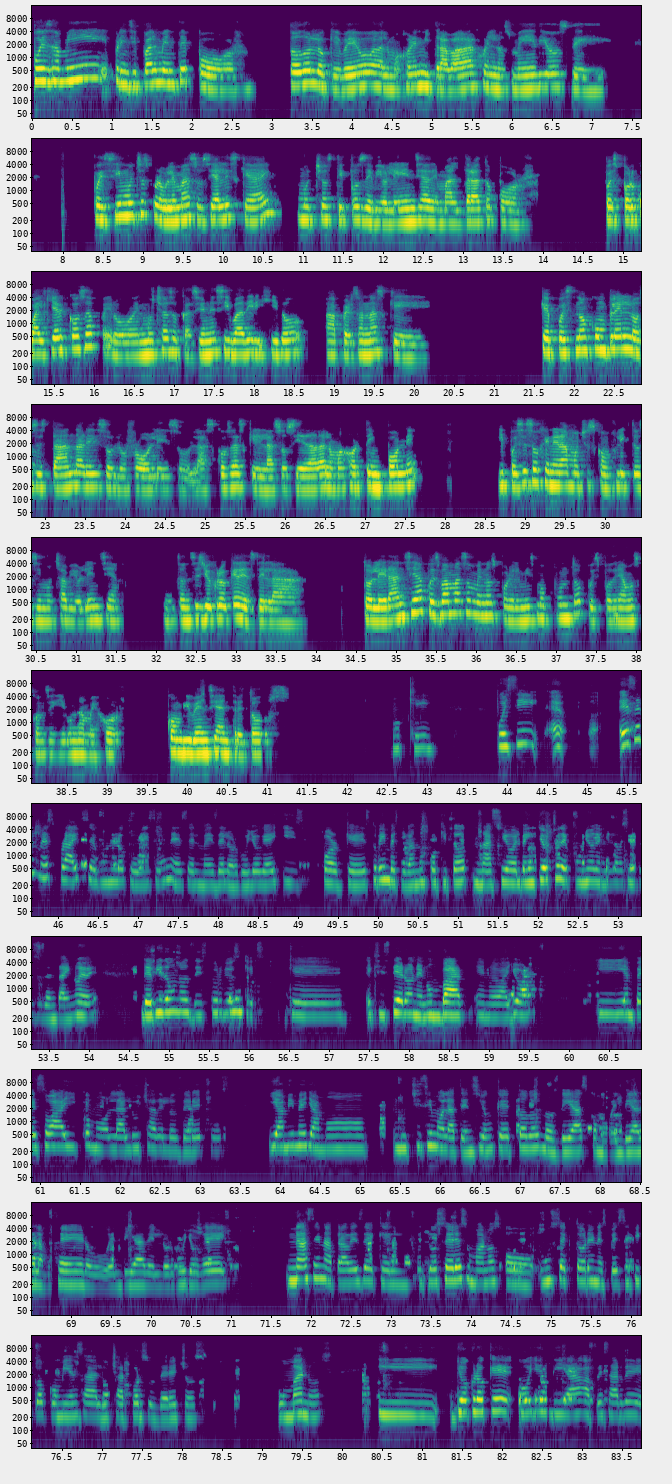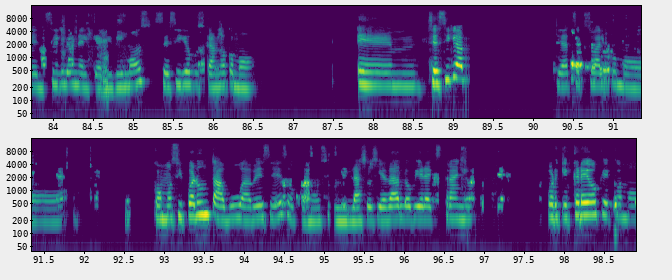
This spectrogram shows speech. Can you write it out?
Pues a mí principalmente por todo lo que veo a lo mejor en mi trabajo, en los medios, de, pues sí, muchos problemas sociales que hay, muchos tipos de violencia, de maltrato por, pues por cualquier cosa, pero en muchas ocasiones sí va dirigido a personas que, que pues no cumplen los estándares o los roles o las cosas que la sociedad a lo mejor te impone y pues eso genera muchos conflictos y mucha violencia. Entonces yo creo que desde la tolerancia, pues va más o menos por el mismo punto, pues podríamos conseguir una mejor convivencia entre todos. Ok, pues sí, eh, es el mes Pride, según lo que dicen, es el mes del orgullo gay y porque estuve investigando un poquito, nació el 28 de junio de 1969 debido a unos disturbios que, que existieron en un bar en Nueva York y empezó ahí como la lucha de los derechos. Y a mí me llamó muchísimo la atención que todos los días, como el Día de la Mujer o el Día del Orgullo Gay, nacen a través de que los seres humanos o un sector en específico comienza a luchar por sus derechos humanos. Y yo creo que hoy en día, a pesar del siglo en el que vivimos, se sigue buscando como Em, se sigue la sexual como, como si fuera un tabú a veces o como si la sociedad lo viera extraño, porque creo que como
